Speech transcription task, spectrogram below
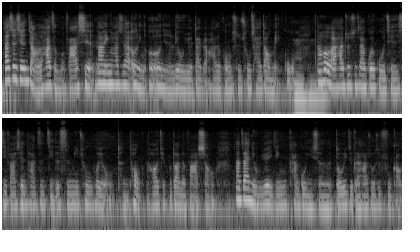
他是先讲了他怎么发现，那因为他是在二零二二年的六月代表他的公司出差到美国，嗯，那后来他就是在归国前夕发现他自己的私密处会有疼痛，然后而且不断的发烧，那在纽约已经看过医生了，都一直跟他说是副睾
